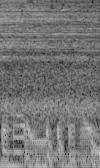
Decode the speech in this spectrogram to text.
you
